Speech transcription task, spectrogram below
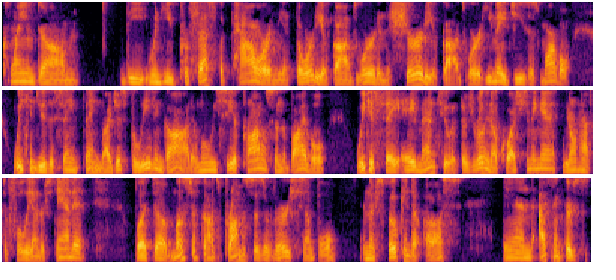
claimed um, the when he professed the power and the authority of God's word and the surety of God's word, he made Jesus marvel. We can do the same thing by just believing God. And when we see a promise in the Bible, we just say amen to it. There's really no questioning it. We don't have to fully understand it. But uh, most of God's promises are very simple and they're spoken to us. And I think there's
